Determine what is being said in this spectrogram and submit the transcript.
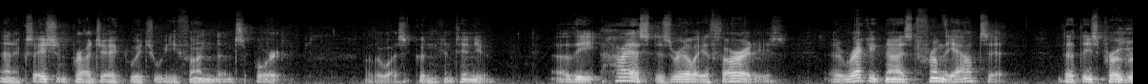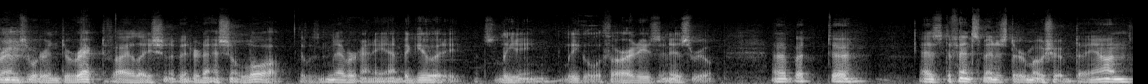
annexation project which we fund and support. Otherwise, it couldn't continue. Uh, the highest Israeli authorities uh, recognized from the outset that these programs were in direct violation of international law. There was never any ambiguity. It's leading legal authorities in Israel. Uh, but uh, as Defense Minister Moshe Dayan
